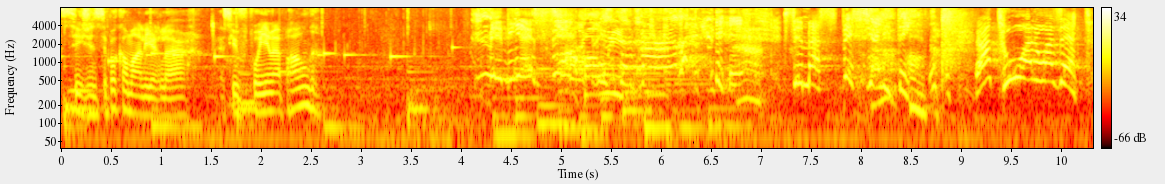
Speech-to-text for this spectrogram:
C'est que je ne sais pas comment lire l'heure. Est-ce que vous pourriez m'apprendre? Mais bien sûr, Ah oui. C'est ma spécialité À toi, Noisette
